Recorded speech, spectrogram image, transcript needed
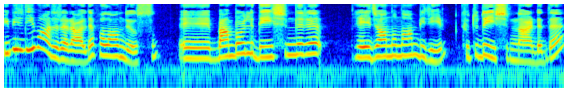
bir bildiği vardır herhalde falan diyorsun. Ee, ben böyle değişimlere heyecanlanan biriyim. Kötü değişimlerde de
